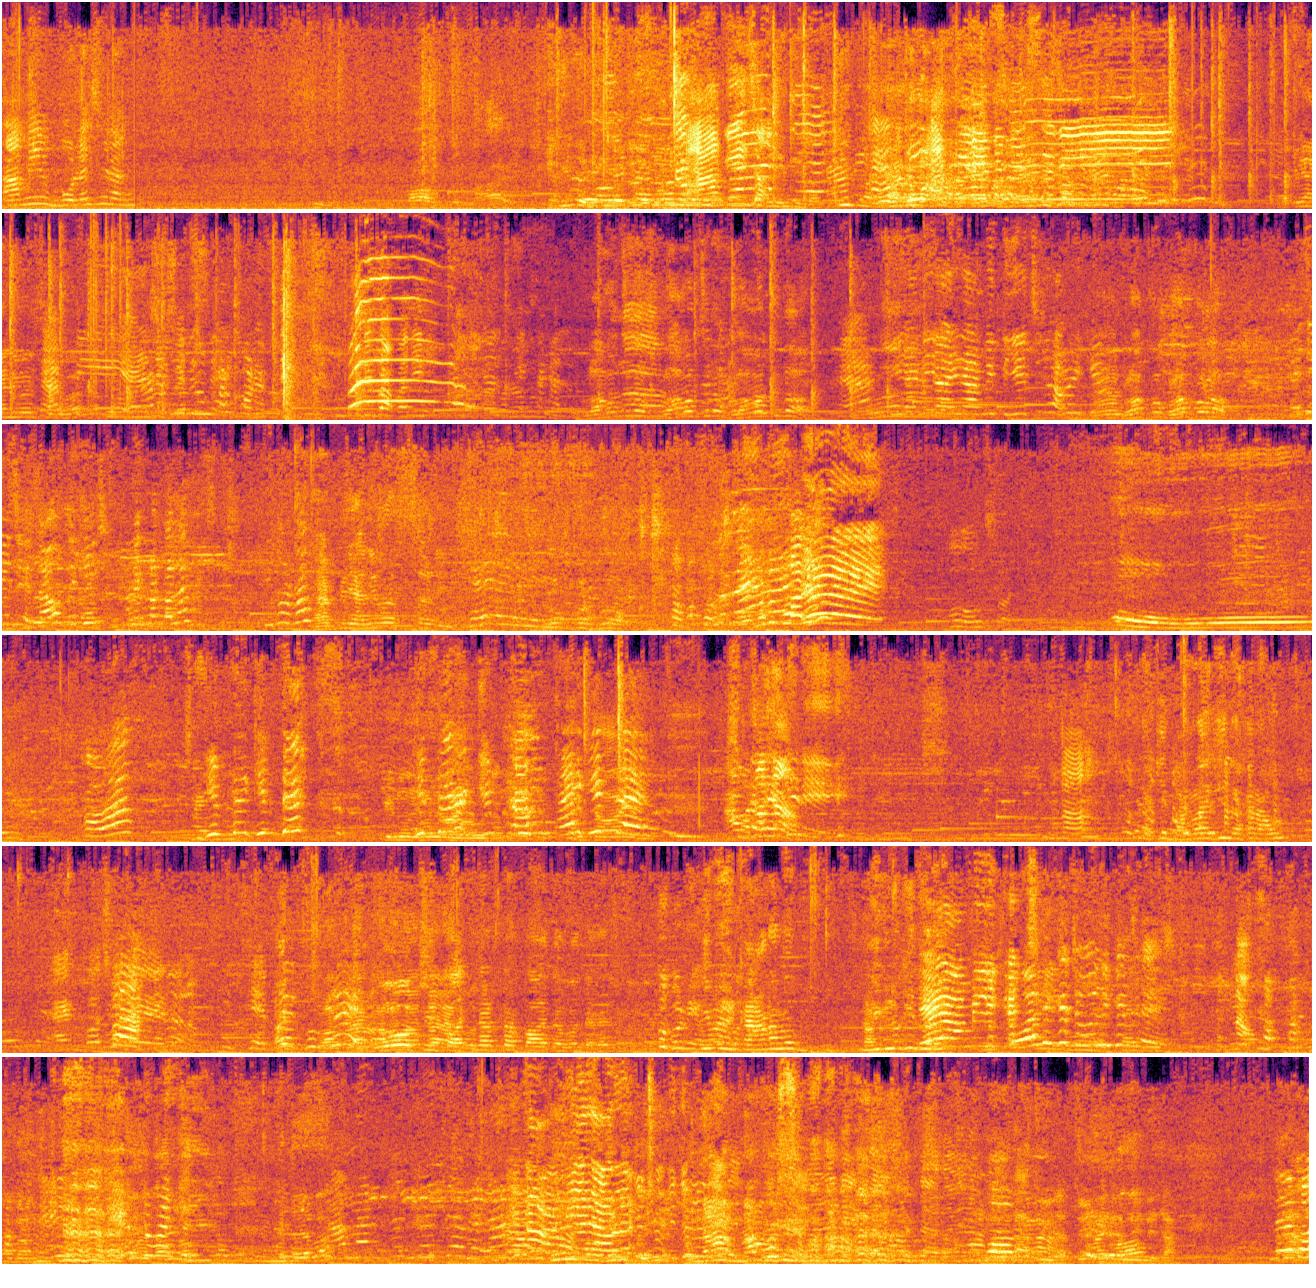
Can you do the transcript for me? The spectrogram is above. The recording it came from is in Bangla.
আমি বলেছিলাম আগে জানি হ্যাপি অ্যানিভার্সারি আমি দিয়েছি সবাইকে এই যে, এই যে, দাও দেখি আরেকবার বলো হ্যাপি অ্যানিভার্সারি বাবা বলে দে বাবা বলে ও সরি ও না। নে বস বস বস বস না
